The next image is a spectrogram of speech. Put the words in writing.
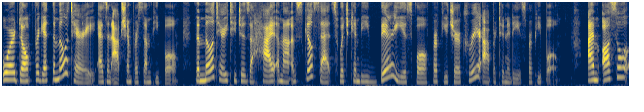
Or don't forget the military as an option for some people. The military teaches a high amount of skill sets, which can be very useful for future career opportunities for people. I'm also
